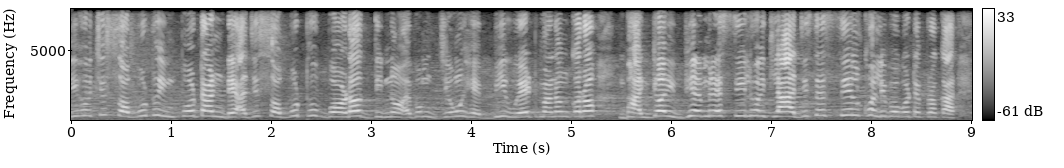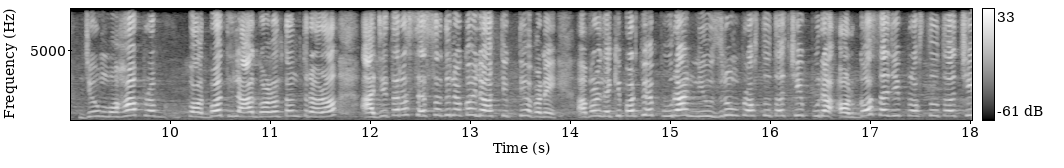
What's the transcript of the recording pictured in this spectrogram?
আজি হচ্ছে সবুঠু ইম্পর্টাট ডে আজি সবুঠু বড় দিন এবং যে হেভি ওয়েট মানকর ভাগ্য ইভিএমরে সিল হয়েছিল আজি সে সিল খোলব গোটে প্রকার যে মহাপর্ব লা গণতন্ত্রর আজি তার শেষ দিন কহিলে অত্যুক্তি হব না আপনার দেখিপারে পুরা নিউজ রুম প্রস্তুত অছি পুরা অর্গস আজি প্রস্তুত অছি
